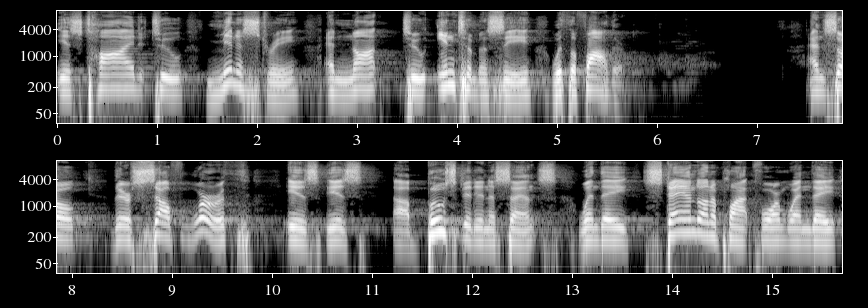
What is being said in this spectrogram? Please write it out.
is tied to ministry and not to intimacy with the Father. And so their self-worth is, is uh, boosted in a sense when they stand on a platform, when they,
